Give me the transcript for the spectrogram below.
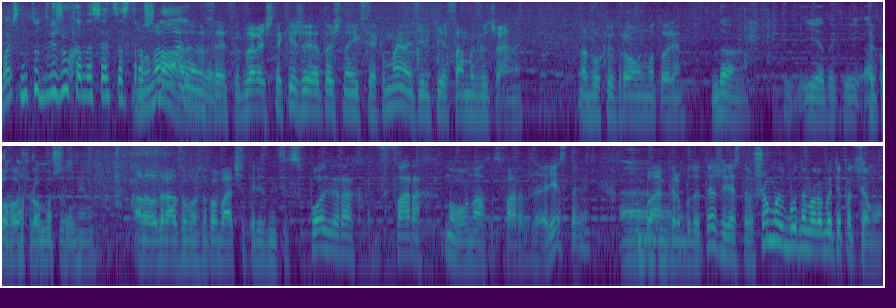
Бачиш, ну тут двіжуха несеться страшна. Ну, нормально несеться. До речі, такий же точно X, як у мене, тільки саме звичайний. На двохлітровому моторі. Да, є такий Такого ж року автомашин. плюс-мінус. Але одразу можна побачити різниці в спойлерах, в фарах. Ну, у нас фари вже рестові. Е, Бампер буде теж рестовий. Що ми будемо робити по цьому?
